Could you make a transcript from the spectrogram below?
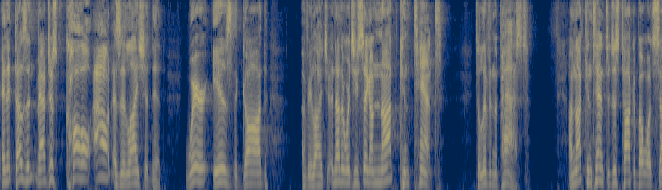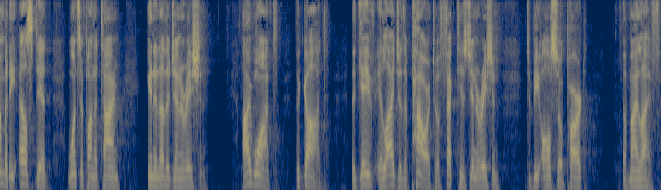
And it doesn't matter, just call out as Elisha did. Where is the God of Elijah? In other words, he's saying, I'm not content to live in the past. I'm not content to just talk about what somebody else did once upon a time in another generation. I want the God that gave Elijah the power to affect his generation to be also part of my life.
